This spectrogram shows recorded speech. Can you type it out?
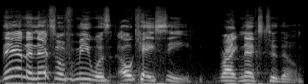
Then the next one for me was OKC right next to them,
